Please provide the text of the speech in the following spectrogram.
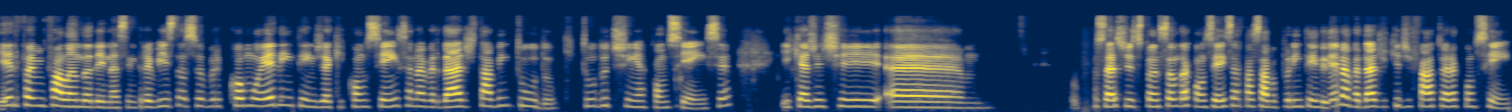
E ele foi me falando ali nessa entrevista sobre como ele entendia que consciência, na verdade, estava em tudo, que tudo tinha consciência e que a gente. É... O processo de expansão da consciência passava por entender, na verdade, o que de fato era consciência.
